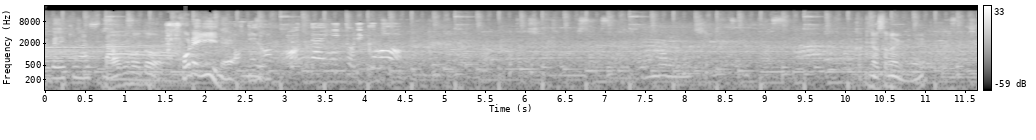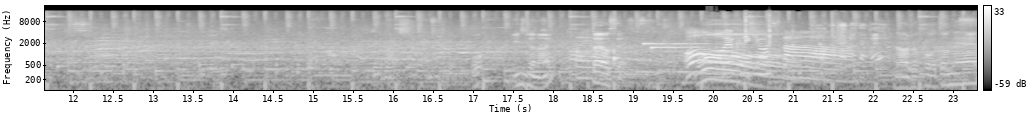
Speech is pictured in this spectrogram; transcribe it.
よくできましたなるほど。これいいね。問題に取り組もう頑張れ書き直さないようにねじゃない？答え合わせ。おおよくできました。なるほどね。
